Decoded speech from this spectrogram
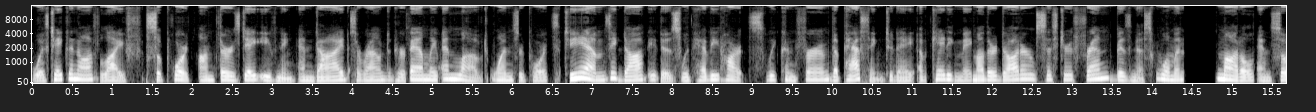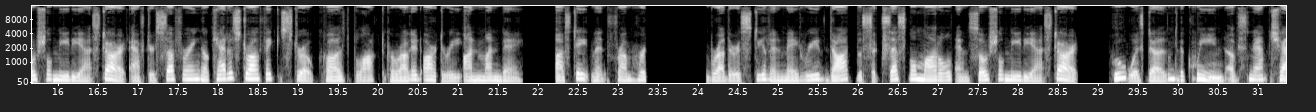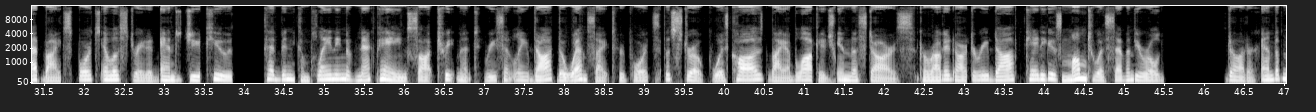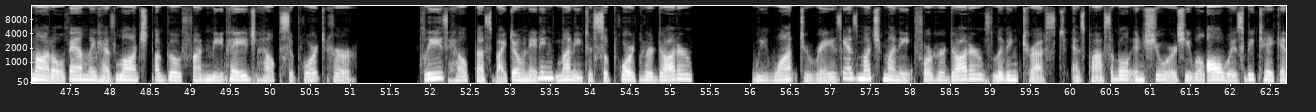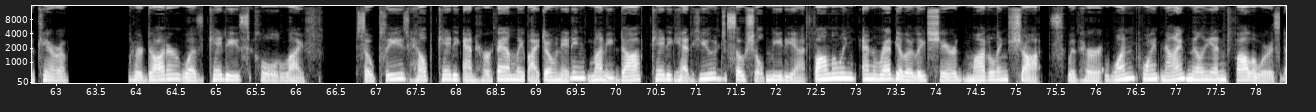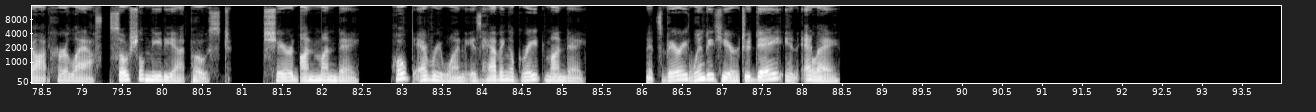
was taken off life support on Thursday evening and died surrounded her family and loved ones reports TMZ. It is with heavy hearts we confirm the passing today of Katie May mother daughter sister friend businesswoman model and social media star after suffering a catastrophic stroke caused blocked carotid artery on Monday. A statement from her brother Stephen May read. The successful model and social media star who was dubbed the Queen of Snapchat by Sports Illustrated and GQ, had been complaining of neck pain sought treatment recently. The website reports the stroke was caused by a blockage in the star's carotid artery. Katie is mum to a 7-year-old daughter and the model family has launched a GoFundMe page help support her. Please help us by donating money to support her daughter. We want to raise as much money for her daughter's living trust as possible ensure she will always be taken care of. Her daughter was Katie's whole life. So please help Katie and her family by donating money. Katie had huge social media following and regularly shared modeling shots with her 1.9 million followers. Her last social media post, shared on Monday. Hope everyone is having a great Monday. It's very windy here today in LA.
